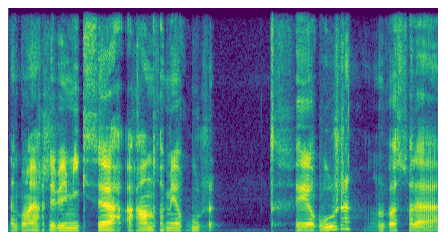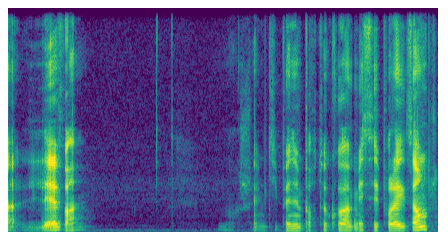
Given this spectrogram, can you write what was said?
dans mon RGB mixer rendre mes rouges très rouges. On le voit sur la, les je fais un petit peu n'importe quoi, mais c'est pour l'exemple.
